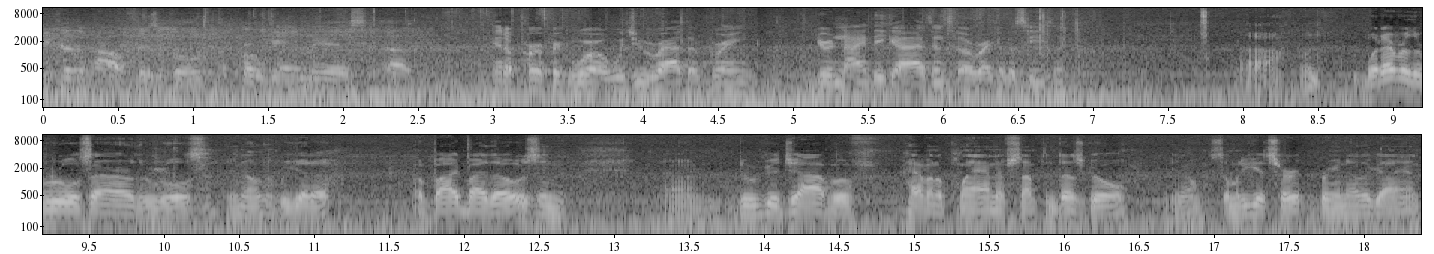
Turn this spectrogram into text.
Because of how physical the pro game is, uh, in a perfect world, would you rather bring your 90 guys into a regular season? Uh, when- whatever the rules are, are the rules. You know, we got to abide by those and um, do a good job of having a plan. If something does go, you know, somebody gets hurt, bring another guy in.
